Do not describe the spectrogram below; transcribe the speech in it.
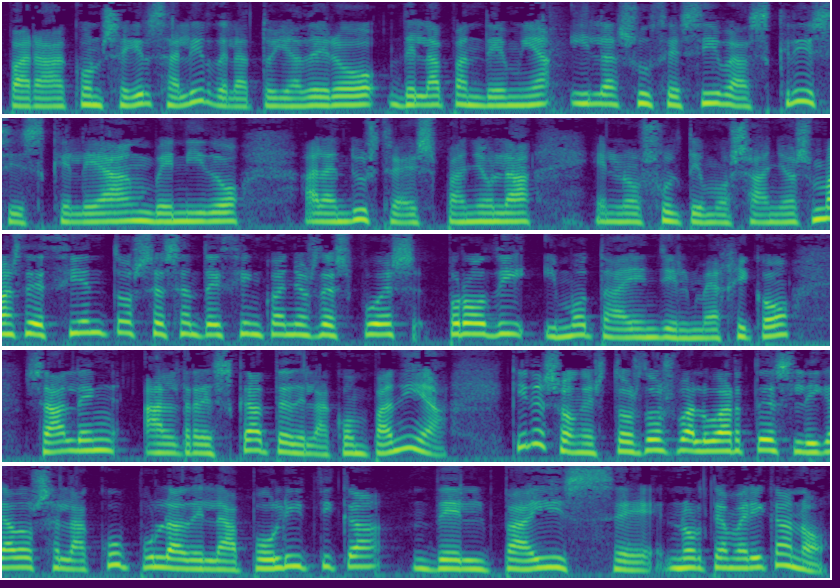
para conseguir salir del atolladero de la pandemia y las sucesivas crisis que le han venido a la industria española en los últimos años. Más de 165 años después, Prodi y Mota Angel México salen al rescate de la compañía. ¿Quiénes son estos dos baluartes ligados a la cúpula de la política del país eh, norteamericano?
